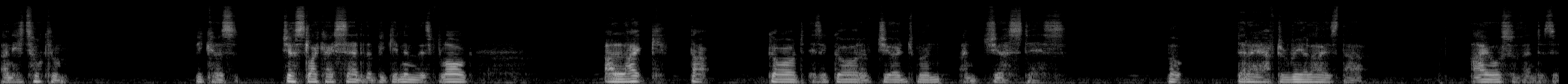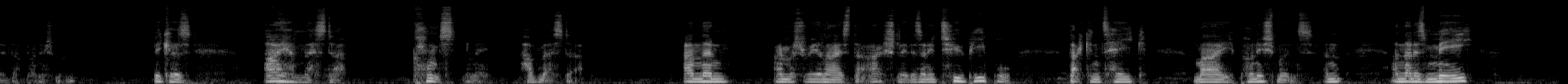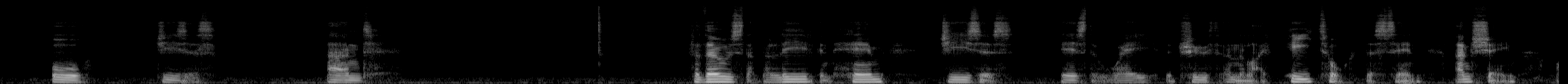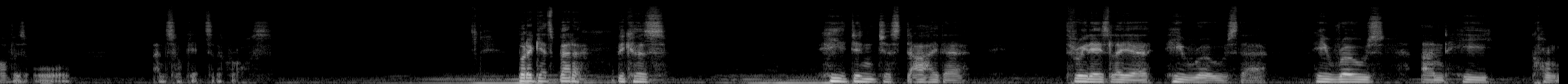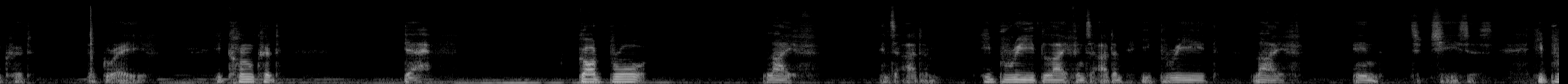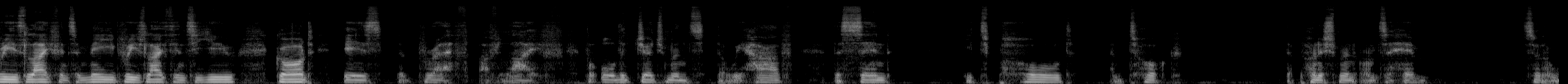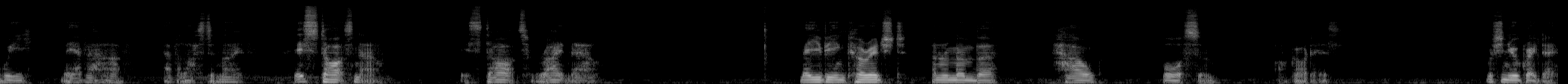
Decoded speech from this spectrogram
And he took them Because just like I said at the beginning of this vlog, I like that God is a God of judgment and justice. But then I have to realize that I also then deserve that punishment because I have messed up, constantly have messed up. And then I must realize that actually there's only two people that can take my punishment, and and that is me or Jesus. And for those that believe in him, Jesus is the way, the truth, and the life. He took the sin and shame of us all and took it to the cross. But it gets better because he didn't just die there. Three days later, he rose there. He rose and he conquered the grave. He conquered death. God brought life into Adam. He breathed life into Adam. He breathed life into Jesus. He breathes life into me. He breathes life into you. God is the breath of life for all the judgments that we have, the sin. He pulled and took the punishment onto him so that we may ever have everlasting life. It starts now. It starts right now. May you be encouraged and remember how awesome our God is. Wishing you a great day.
